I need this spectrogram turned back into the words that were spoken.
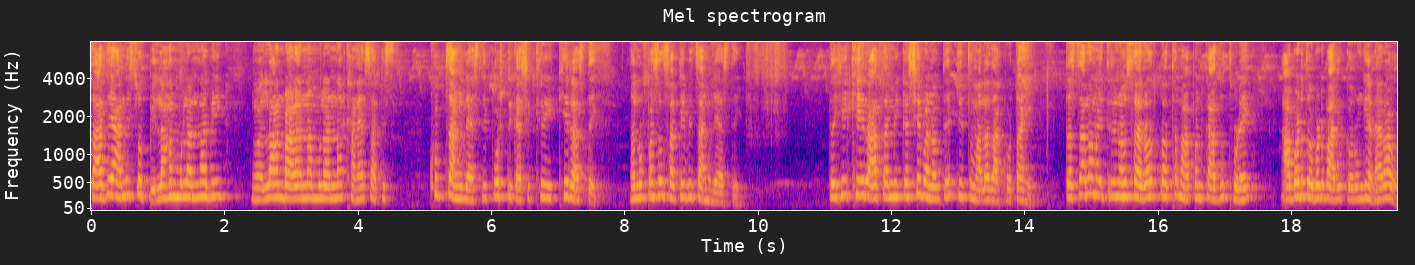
साधे आणि सोपी लहान मुलांना बी लहान बाळांना मुलांना खाण्यासाठी खूप चांगली असते पौष्टिक अशी खीर खीर असते आणि बी चांगली असते. तर ही खीर आता मी कशी बनवते ती तुम्हाला दाखवत आहे. तर चला मैत्रिणी सर्वात प्रथम आपण काजू थोडे आबडदोबड बारीक करून घेणार आहोत.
